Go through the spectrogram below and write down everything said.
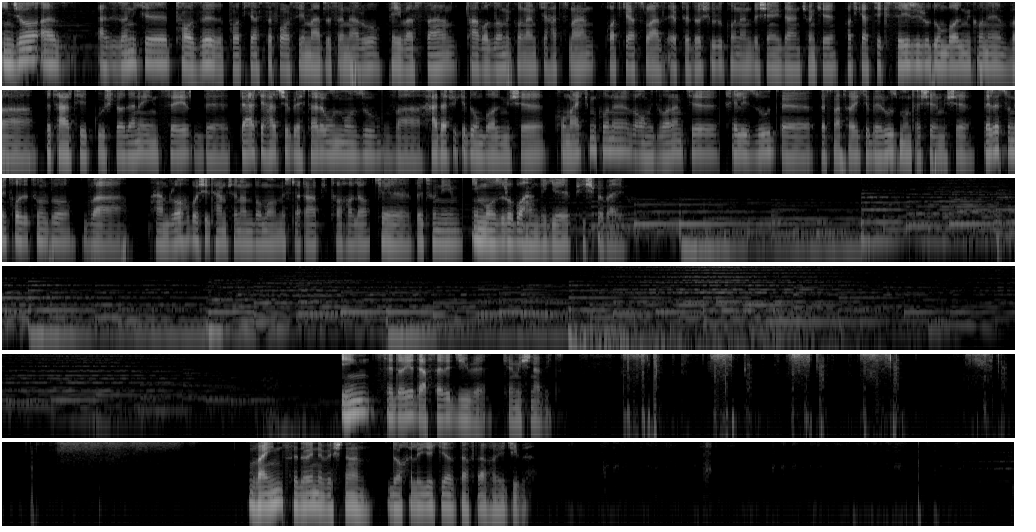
اینجا از عزیزانی که تازه پادکست فارسی مدرسه نرو پیوستن تقاضا می‌کنم که حتما پادکست رو از ابتدا شروع کنن به شنیدن چون که پادکست یک سیری رو دنبال می‌کنه و به ترتیب گوش دادن این سیر به درک هرچه بهتر اون موضوع و هدفی که دنبال میشه کمک می‌کنه و امیدوارم که خیلی زود به قسمت هایی که به روز منتشر میشه برسونید خودتون رو و همراه باشید همچنان با ما مثل قبل تا حالا که بتونیم این موضوع رو با همدیگه پیش ببریم. صدای دفتر جیبه که میشنوید. و این صدای نوشتن داخل یکی از دفترهای جیبه.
